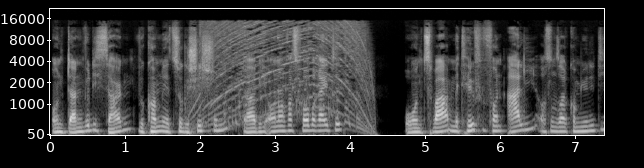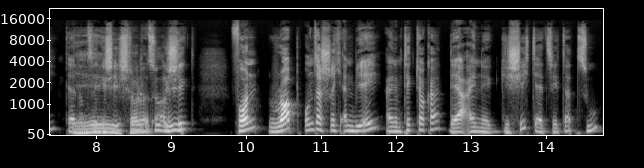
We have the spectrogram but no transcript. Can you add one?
Und dann würde ich sagen, wir kommen jetzt zur Geschichtsstunde. Da habe ich auch noch was vorbereitet. Und zwar mit Hilfe von Ali aus unserer Community. Der hat uns eine Yay, Geschichtsstunde Shoutout Ali. zugeschickt. Von Rob-NBA, einem TikToker, der eine Geschichte erzählt hat zu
